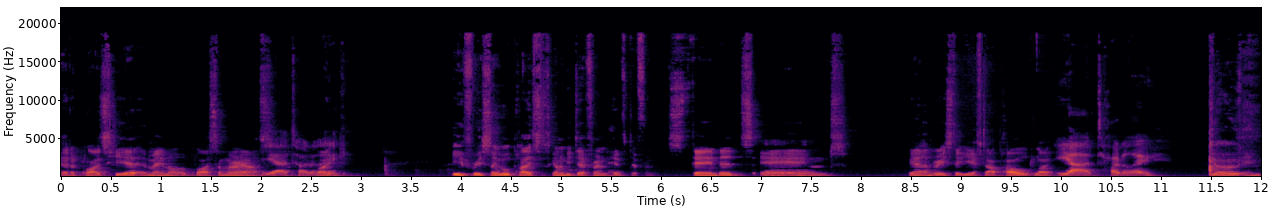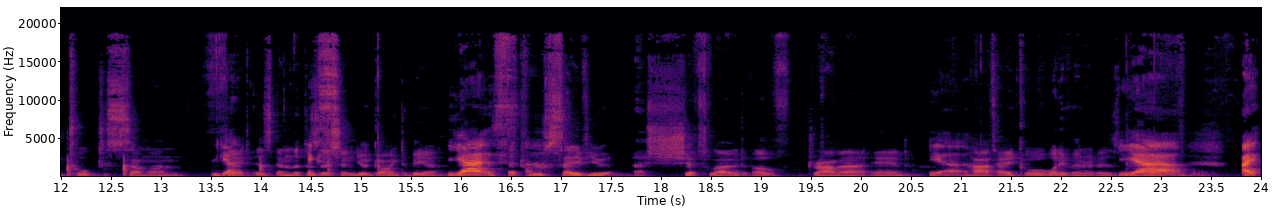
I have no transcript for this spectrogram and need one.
it applies here. It may not apply somewhere else. Yeah, totally. Like every single place is going to be different, have different standards Mm. and boundaries that you have to uphold. Like yeah, totally. go and talk to someone Yeah. that is in the position you're going to be in. Yes. It will save you a shitload of drama and yeah. heartache or whatever it is. But Yeah. I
